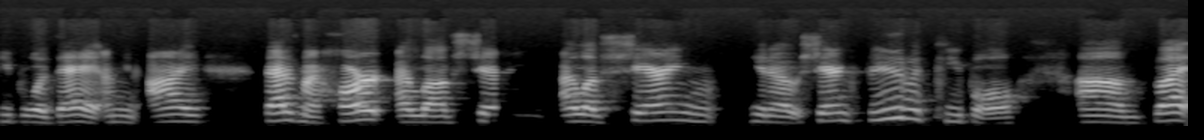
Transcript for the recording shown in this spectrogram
people a day. I mean, I that is my heart. I love sharing. I love sharing. You know, sharing food with people. Um, but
